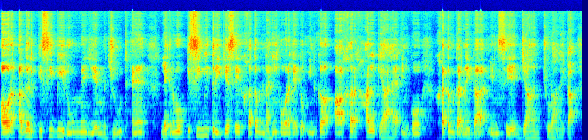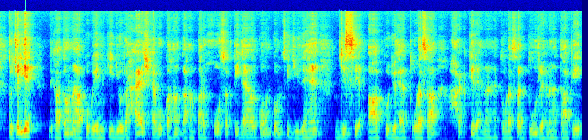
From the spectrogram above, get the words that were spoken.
और अगर किसी भी रूम में ये मौजूद हैं, लेकिन वो किसी भी तरीके से ख़त्म नहीं हो रहे तो इनका आखिर हल क्या है? इनको ख़त्म करने का, इनसे जान छुड़ाने का। तो चलिए दिखाता हूँ मैं आपको कि इनकी जो रहाइश है वो कहाँ कहाँ पर हो सकती है और कौन कौन सी चीज़ें हैं जिससे आपको जो है थोड़ा सा हट के रहना है, थोड़ा सा दूर रहना है ताकि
